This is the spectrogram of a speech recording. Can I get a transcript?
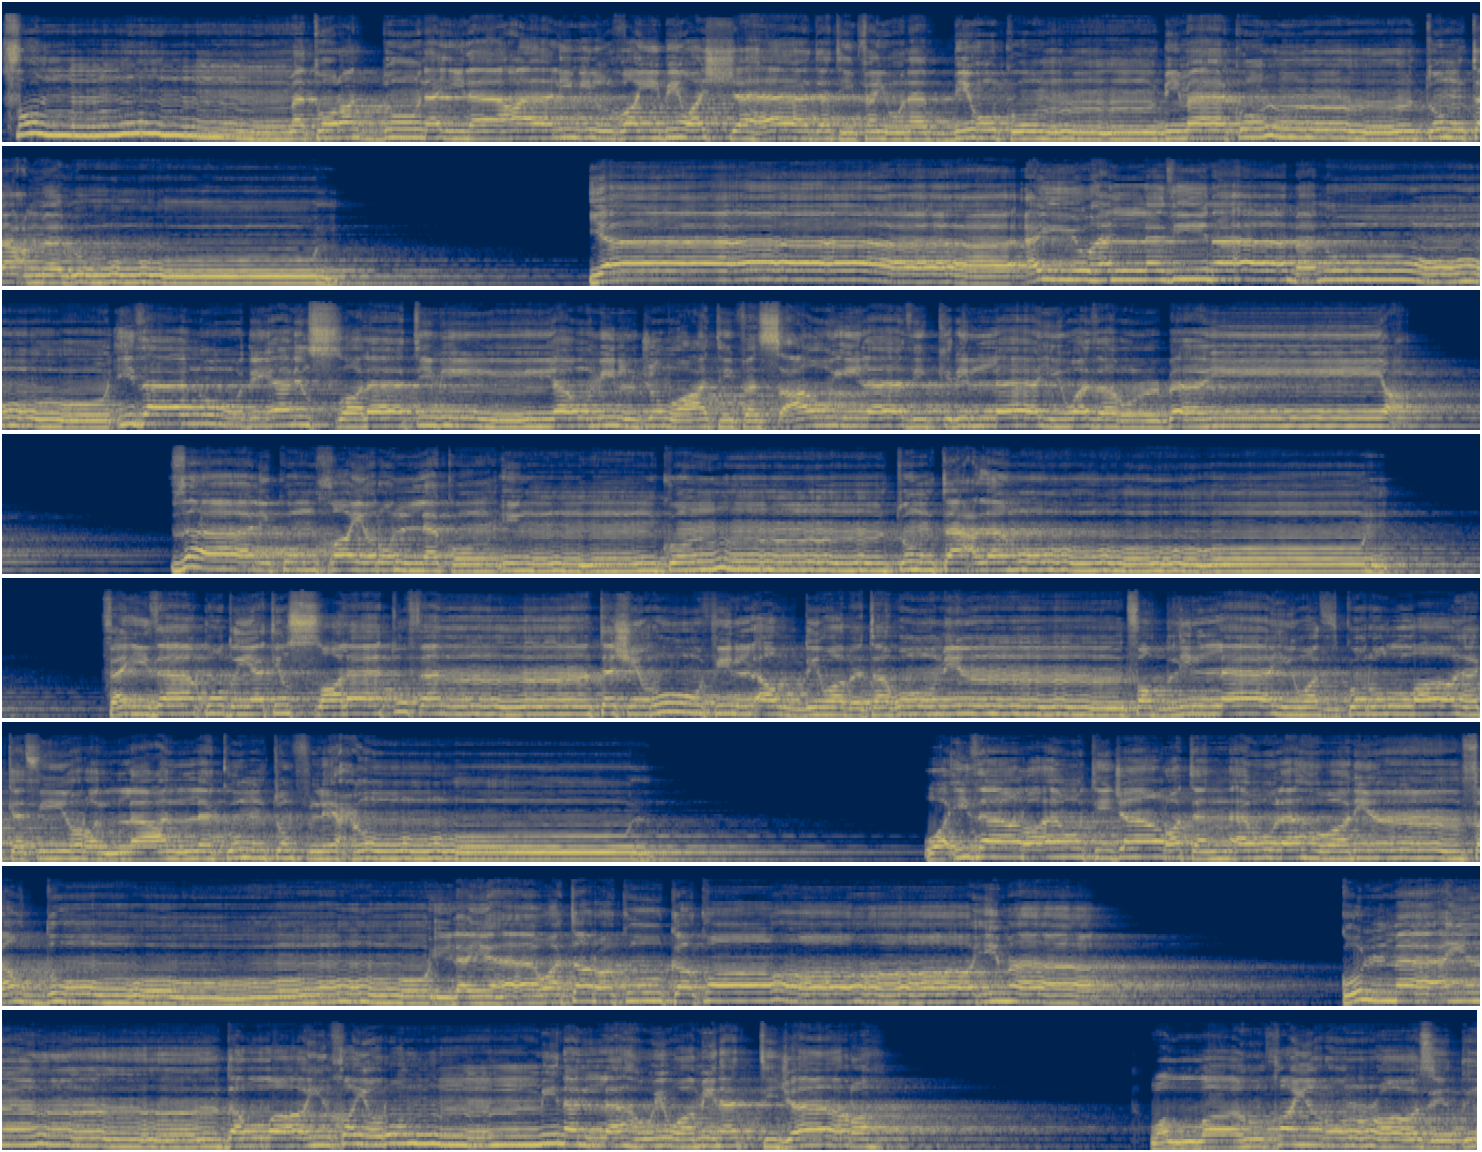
ثم تردون إلى عالم الغيب والشهادة فينبئكم بما كنتم تعملون. يا للصلاة من يوم الجمعة فاسعوا إلى ذكر الله وذروا البيع. ذلكم خير لكم إن كنتم تعلمون. فإذا قضيت الصلاة فانتشروا في الأرض وابتغوا من فضل الله واذكروا الله كثيرا لعلكم تفلحون. وإذا رأوا تجارة أو لهوا انفضوا قائما قل ما عند الله خير من اللهو ومن التجارة والله خير الرازقين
